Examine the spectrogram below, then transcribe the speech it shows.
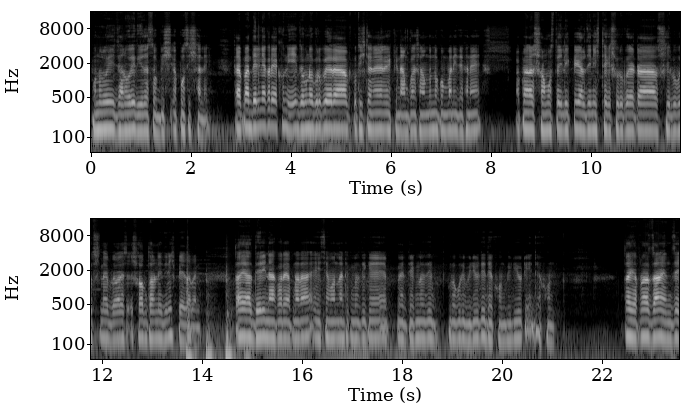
পনেরোই জানুয়ারি দুই হাজার চব্বিশ পঁচিশ সালে। তাই আপনারা দেরি না করে এখনই যমুনা গ্রুপের প্রতিষ্ঠানের একটি নাম করা স্বনামধন্য কোম্পানি যেখানে আপনারা সমস্ত ইলেকট্রিক্যাল জিনিস থেকে শুরু করে একটা শিল্প প্রতিষ্ঠানের ব্যাপারে সব ধরনের জিনিস পেয়ে যাবেন। তাই আর দেরি না করে আপনারা এই সেম অনলাইন টেকনোলজিকে টেকনোলজির পুরোপুরি ভিডিওটি দেখুন ভিডিওটি দেখুন। তাই আপনারা জানেন যে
